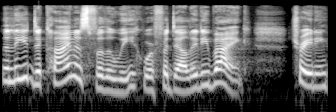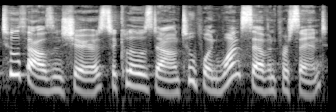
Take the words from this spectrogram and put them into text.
The lead decliners for the week were Fidelity Bank, trading 2,000 shares to close down 2.17%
